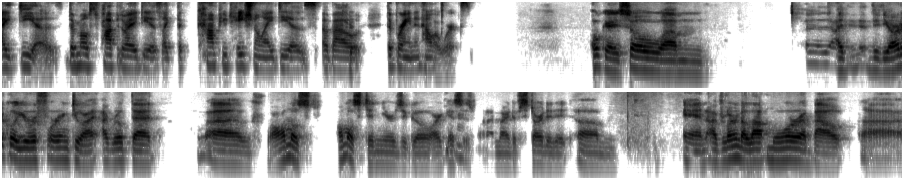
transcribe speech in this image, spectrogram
ideas the most popular ideas like the computational ideas about the brain and how it works. Okay so um, uh, I, the, the article you're referring to i, I wrote that uh, almost almost 10 years ago i guess Mhm. is when i might have started it um, and i've learned a lot more about uh,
